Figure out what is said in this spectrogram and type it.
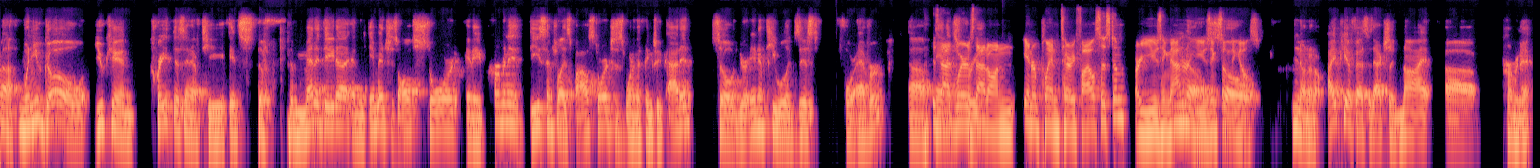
uh, when you go, you can create this NFT. It's the, the metadata and the image is all stored in a permanent decentralized file storage. This is one of the things we've added. So your NFT will exist forever. Uh, is that where free. is that on interplanetary file system? Are you using that no, or are you using something else? No, no, no. IPFS is actually not uh, permanent.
